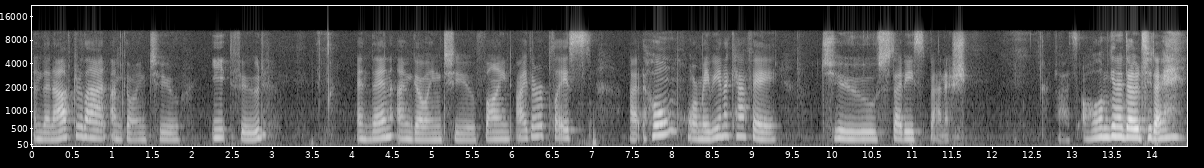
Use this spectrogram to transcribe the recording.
And then after that, I'm going to eat food. And then I'm going to find either a place at home or maybe in a cafe to study Spanish. That's all I'm going to do today.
